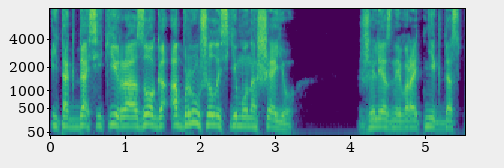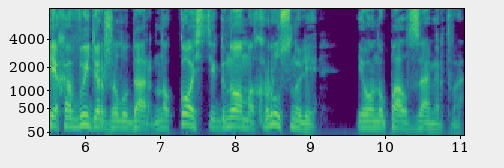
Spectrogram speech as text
и тогда секира Азога обрушилась ему на шею. Железный воротник доспеха выдержал удар, но кости гнома хрустнули, и он упал замертво.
